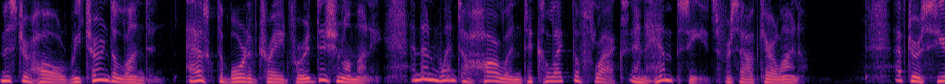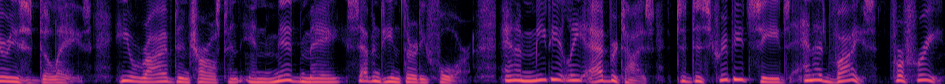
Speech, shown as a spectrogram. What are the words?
Mr. Hall returned to London, asked the Board of Trade for additional money, and then went to Holland to collect the flax and hemp seeds for South Carolina. After a series of delays, he arrived in Charleston in mid May 1734 and immediately advertised to distribute seeds and advice for free.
